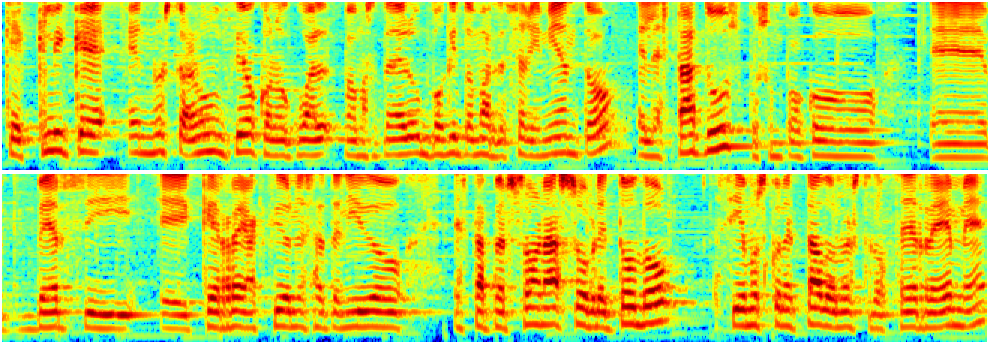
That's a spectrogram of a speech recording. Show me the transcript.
que clique en nuestro anuncio, con lo cual vamos a tener un poquito más de seguimiento. El status, pues un poco eh, ver si eh, qué reacciones ha tenido esta persona, sobre todo si hemos conectado nuestro CRM,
